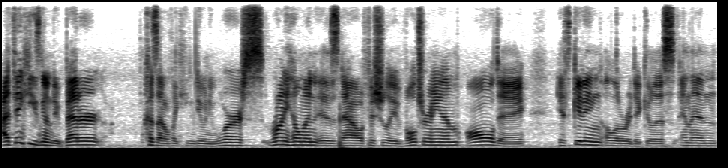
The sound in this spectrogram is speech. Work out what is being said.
I think he's going to do better because I don't think he can do any worse. Ronnie Hillman is now officially vulturing him all day. It's getting a little ridiculous. And then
